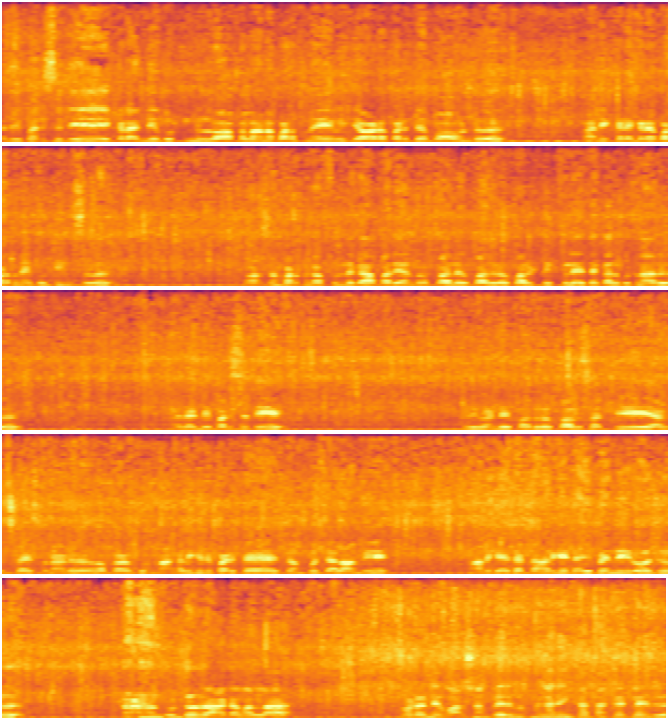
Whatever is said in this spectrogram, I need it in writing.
అది పరిస్థితి. ఇక్కడ అన్ని బుకింగ్లు లోకల్లోనే పడుతున్నాయి. విజయవాడ పడితే బాగుండు. కానీ ఇక్కడెక్కడే పడుతున్నాయి బుకింగ్స్ వర్షం పడుతుందిగా ఫుల్గా పదిహేను రూపాయలు పది రూపాయలు టిప్పులు అయితే కలుపుతున్నారు. అదండి పరిస్థితి. ఇదిగోండి పది రూపాయలు సర్జీ ఎక్స్ట్రా ఇస్తున్నాడు. ఒక మంగళగిరి పడితే జంపు చలామి మనకైతే టార్గెట్ అయిపోయింది ఈరోజు. గుంటూరు రావడం వల్ల చూడండి వర్షం పెరుగుతుంది కానీ ఇంకా తగ్గట్లేదు.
